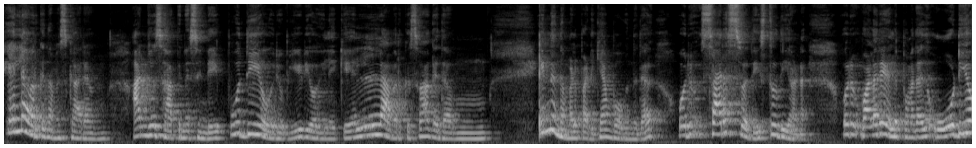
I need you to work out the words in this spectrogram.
എല്ലാവർക്കും നമസ്കാരം. അഞ്ജൂസ് ഹാപ്പിനെസ്സിന്റെ പുതിയ ഒരു വീഡിയോയിലേക്ക് എല്ലാവർക്കും സ്വാഗതം. ഇന്ന് നമ്മൾ പഠിക്കാൻ പോകുന്നത് ഒരു സരസ്വതി സ്തുതിയാണ്. ഒരു വളരെ എളുപ്പം അതായത് ഓഡിയോ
